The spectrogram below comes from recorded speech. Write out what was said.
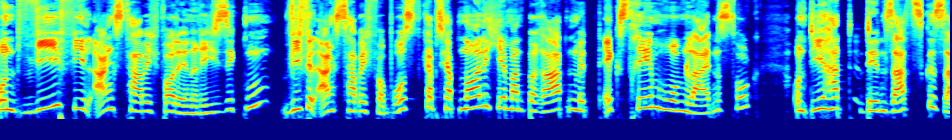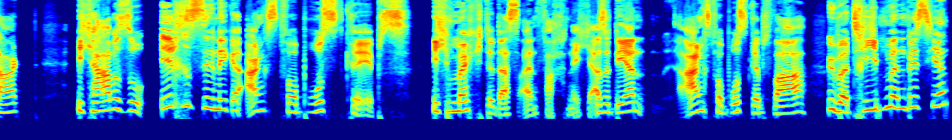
Und wie viel Angst habe ich vor den Risiken? Wie viel Angst habe ich vor Brustkrebs? Ich habe neulich jemand beraten mit extrem hohem Leidensdruck und die hat den Satz gesagt, ich habe so irrsinnige Angst vor Brustkrebs. Ich möchte das einfach nicht. Also deren Angst vor Brustkrebs war übertrieben ein bisschen,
